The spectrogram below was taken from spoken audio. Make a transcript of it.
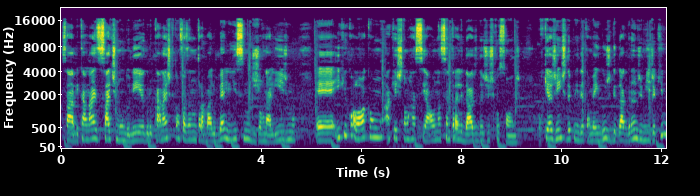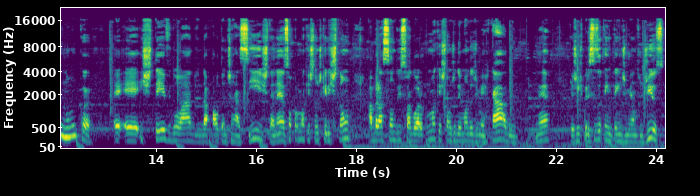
sabe? Canais Site Mundo Negro, canais que estão fazendo um trabalho belíssimo de jornalismo é, e que colocam a questão racial na centralidade das discussões porque a gente depender também dos, da grande mídia que nunca é, é, esteve do lado da pauta antirracista, né? Só por uma questão de que eles estão abraçando isso agora por uma questão de demanda de mercado, né? Que a gente precisa ter entendimento disso,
